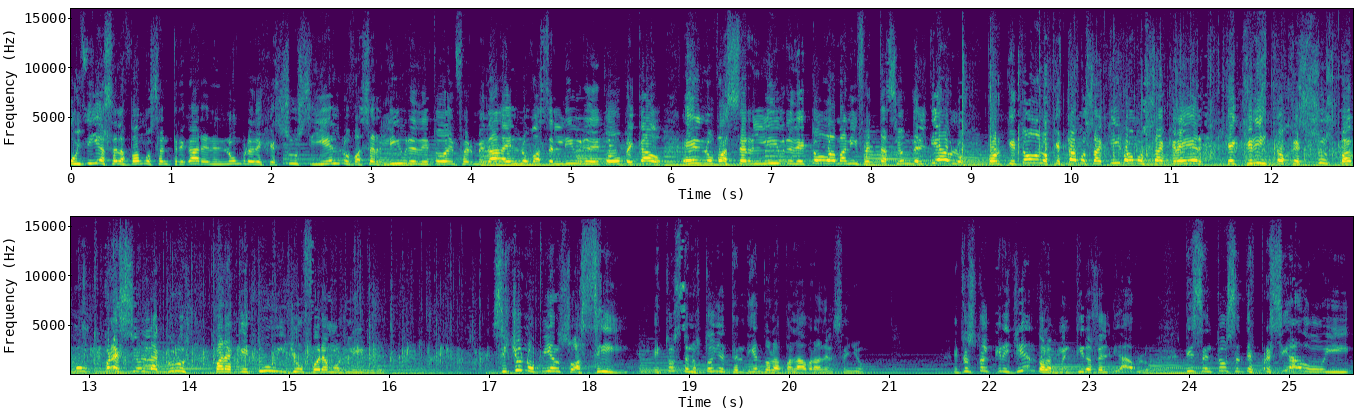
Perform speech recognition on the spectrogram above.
Hoy día se las vamos a entregar en el nombre de Jesús y Él nos va a hacer libre de toda enfermedad, Él nos va a hacer libre de todo pecado, Él nos va a hacer libre de toda manifestación del diablo, porque todos los que estamos aquí vamos a creer que Cristo Jesús pagó un precio en la cruz para que tú y yo fuéramos libres. Si yo no pienso así, entonces no estoy entendiendo la palabra del Señor. Entonces estoy creyendo las mentiras del diablo. Dice entonces despreciado y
